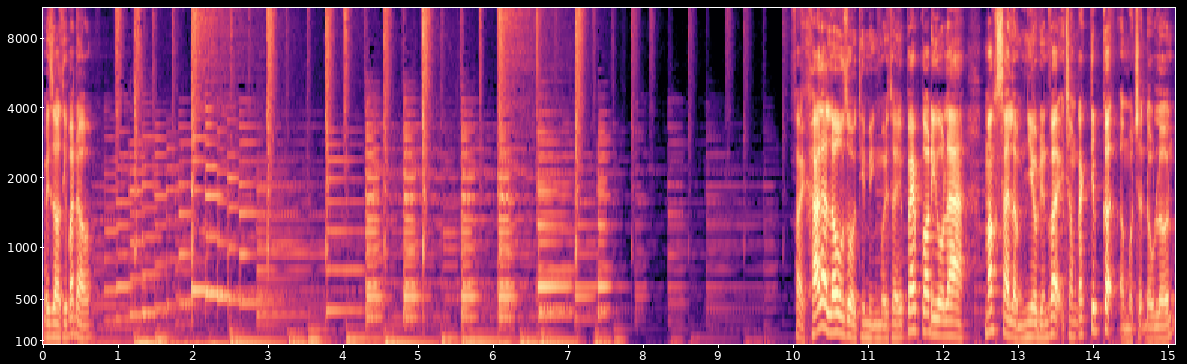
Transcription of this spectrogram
Bây giờ thì bắt đầu. Phải khá là lâu rồi thì mình mới thấy Pep Guardiola mắc sai lầm nhiều đến vậy trong cách tiếp cận ở một trận đấu lớn.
